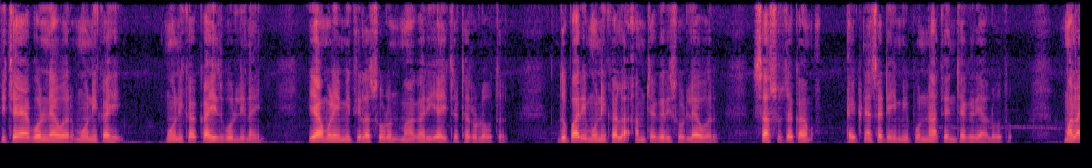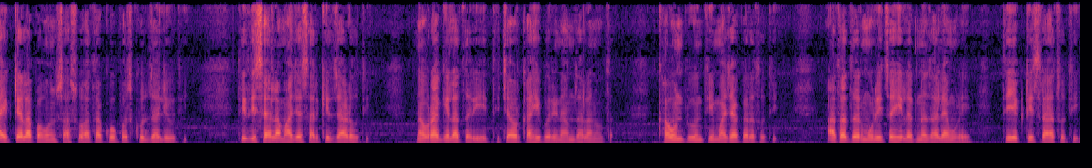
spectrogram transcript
तिच्या या बोलण्यावर मोनिकाही मोनिका काहीच बोलली नाही. यामुळे मी तिला सोडून माघारी यायचं ठरवलं होतं. दुपारी मोनिकाला आमच्या घरी सोडल्यावर सासूचं काम ऐकण्यासाठी मी पुन्हा त्यांच्या घरी आलो होतो. मला एकट्याला पाहून सासू आता खूपच खुश झाली होती. ती दिसायला माझ्यासारखी जाड होती. नवरा गेला तरी तिच्यावर काही परिणाम झाला नव्हता. खाऊन पिऊन ती मजा करत होती. आता तर मुलीचंही लग्न झाल्यामुळे ती एकटीच राहत होती.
